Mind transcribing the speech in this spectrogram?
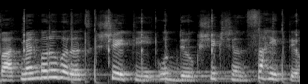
बातम्यांबरोबरच शेती उद्योग शिक्षण साहित्य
